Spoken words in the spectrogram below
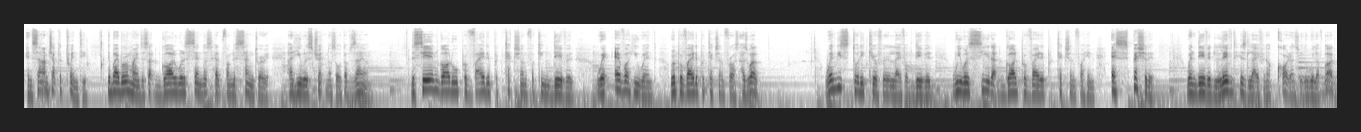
In Psalm chapter 20, the Bible reminds us that God will send us help from the sanctuary and he will strengthen us out of Zion. The same God who provided protection for King David wherever he went will provide protection for us as well. When we study carefully the life of David, we will see that God provided protection for him, especially when David lived his life in accordance with the will of God.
